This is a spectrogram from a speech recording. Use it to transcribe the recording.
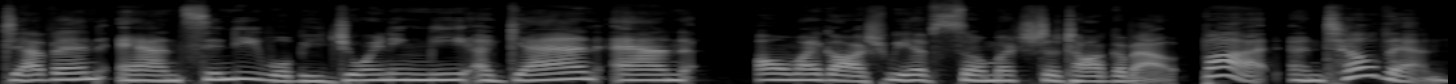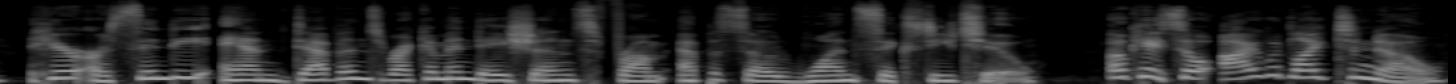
Devin and Cindy will be joining me again, and Oh my gosh, we have so much to talk about. But until then, here are Cindy and Devin's recommendations from episode 162. Okay, so I would like to know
